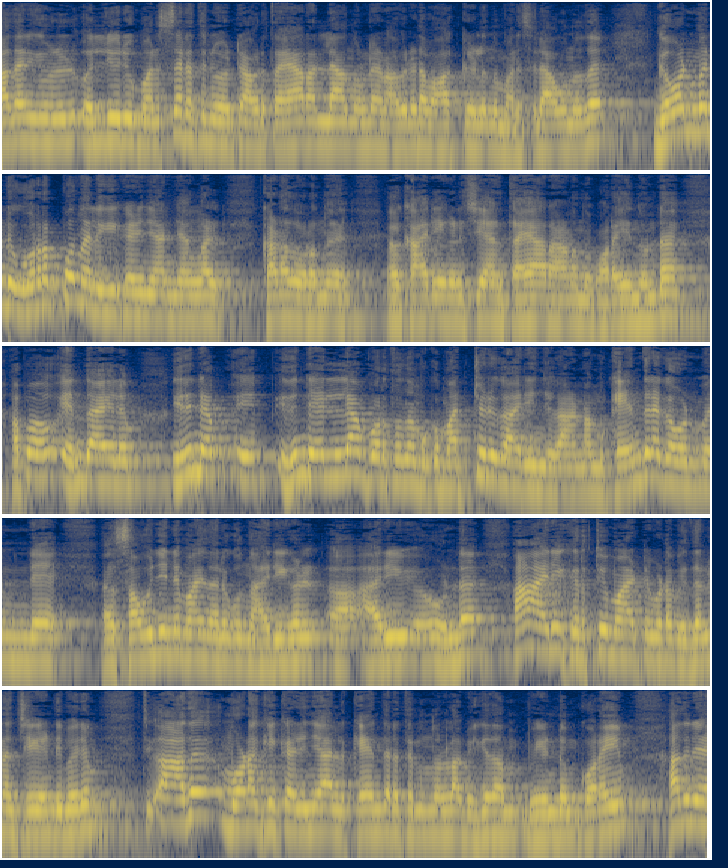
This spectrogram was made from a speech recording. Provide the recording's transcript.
അതല്ലെങ്കിൽ വലിയൊരു മത്സരത്തിനുമായിട്ട് അവർ തയ്യാറല്ല എന്നുള്ളതാണ് അവരുടെ വാക്കുകളിൽ നിന്ന് മനസ്സിലാവുന്നത്. ഗവൺമെന്റ് ഉറപ്പ് നൽകി കഴിഞ്ഞാൽ ഞങ്ങൾ കട തുറന്ന് കാര്യങ്ങൾ ചെയ്യാൻ തയ്യാറാണെന്ന് പറയുന്നുണ്ട്. അപ്പോൾ എന്തായാലും ഇതിന്റെ ഇതിന്റെ എല്ലാം പുറത്ത് നമുക്ക് മറ്റൊരു കാര്യം കാണണം. കേന്ദ്ര ഗവൺമെന്റിന്റെ സൗജന്യമായി നൽകുന്ന അരികൾ അരി ഉണ്ട്. ആ അരി കൃത്യമായിട്ട് ഇവിടെ വിതരണം ചെയ്യേണ്ടി വരും. അത് മുടക്കിക്കഴിഞ്ഞാൽ കേന്ദ്രത്തിൽ നിന്നുള്ള വിഹിതം വീണ്ടും കുറയും. അതിന്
